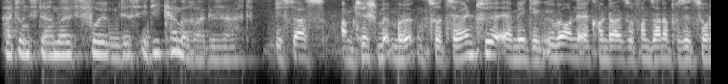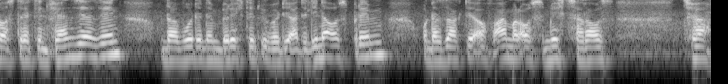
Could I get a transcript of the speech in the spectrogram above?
hat uns damals Folgendes in die Kamera gesagt. Ich saß am Tisch mit dem Rücken zur Zellentür, er mir gegenüber und er konnte also von seiner Position aus direkt den Fernseher sehen. Und da wurde dann berichtet über die Adelina aus Bremen. Und da sagte er auf einmal aus dem Nichts heraus, tja,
